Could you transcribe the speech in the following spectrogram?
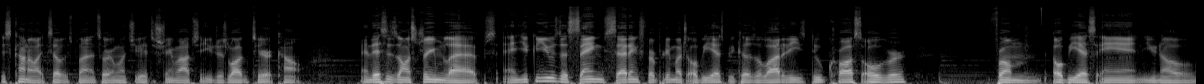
it's kind of like self-explanatory. Once you hit the stream option, you just log into your account. And this is on Streamlabs. And you can use the same settings for pretty much OBS because a lot of these do cross over from OBS and, you know,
